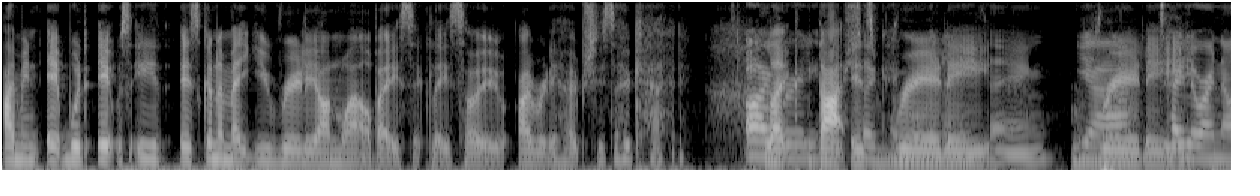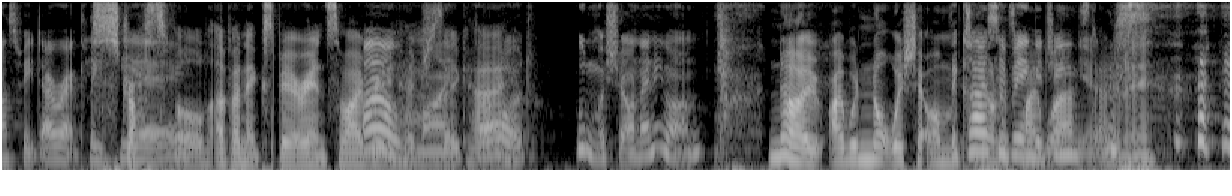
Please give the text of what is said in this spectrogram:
I mean, it would. It was. eith- It's going to make you really unwell, basically. So I really hope she's okay. I like really that hope is okay, really, yeah. really Taylor I now speak directly to you. stressful of an experience. So I really oh hope she's okay. Oh my god wouldn't wish it on anyone No, I would not wish it on. The curse be of being a genius. enemy.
